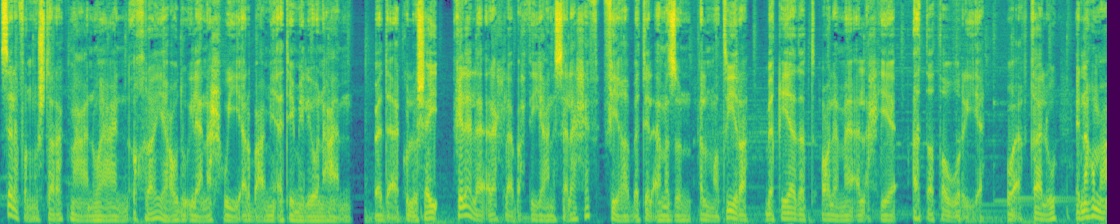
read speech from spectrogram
سلف مشترك مع أنواع أخرى يعود إلى نحو 400 مليون عام. بدأ كل شيء خلال رحلة بحثية عن السلاحف في غابة الأمازون المطيرة بقيادة علماء الأحياء التطورية وقالوا إنهم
